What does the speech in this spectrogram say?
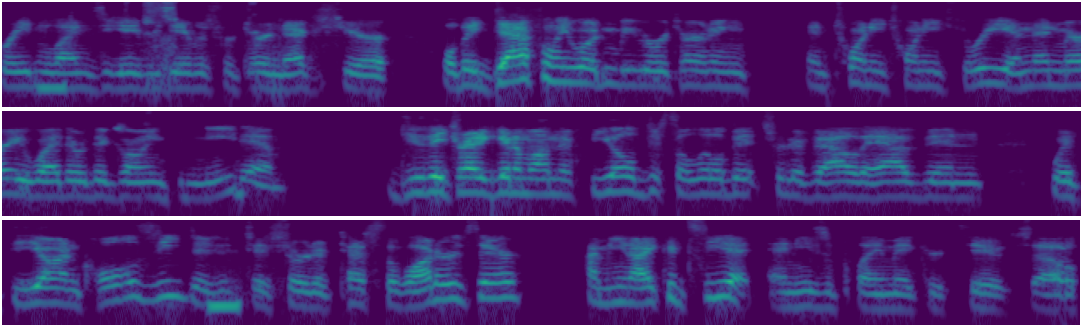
Braden Lenzy, Avery Davis return next year. Well, they definitely wouldn't be returning in 2023. And then Merriweather, they're going to need him. Do they try to get him on the field just a little bit, sort of how they have been with Deion Colzie to, mm-hmm. to sort of test the waters there? I mean, I could see it, and he's a playmaker too. So,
